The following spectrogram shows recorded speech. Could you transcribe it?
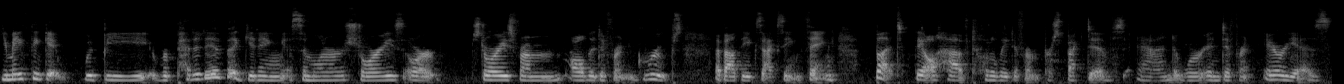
You may think it would be repetitive getting similar stories or stories from all the different groups about the exact same thing, but they all have totally different perspectives and were in different areas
